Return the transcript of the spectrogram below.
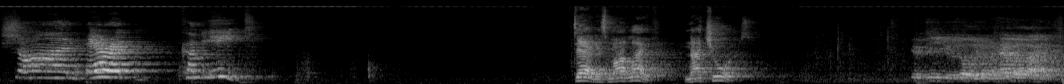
Sean, Eric, come eat. Dad, it's my life, not yours. 15 years old, you don't have a life.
